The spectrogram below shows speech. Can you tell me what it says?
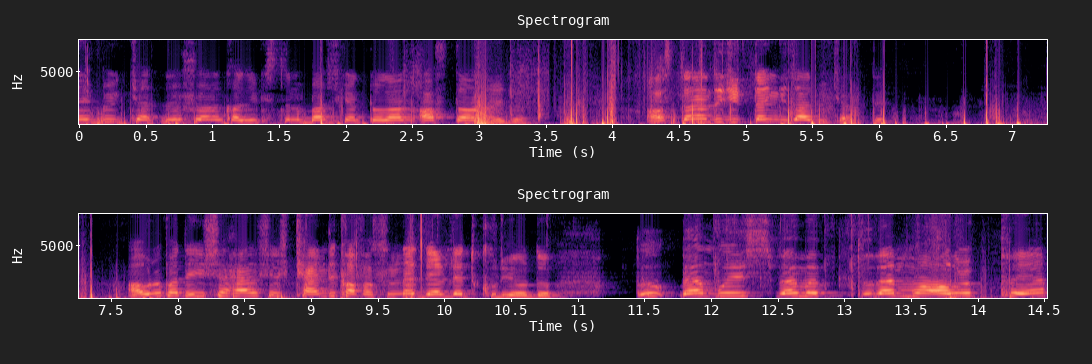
En büyük kentleri şu an Kazakistan'ın başkenti olan Astana'ydı. Astana da cidden güzel bir kentti. Avrupa'da ise her şey kendi kafasında devlet kuruyordu. Ben bu is- ben ben bu Avrupa'ya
